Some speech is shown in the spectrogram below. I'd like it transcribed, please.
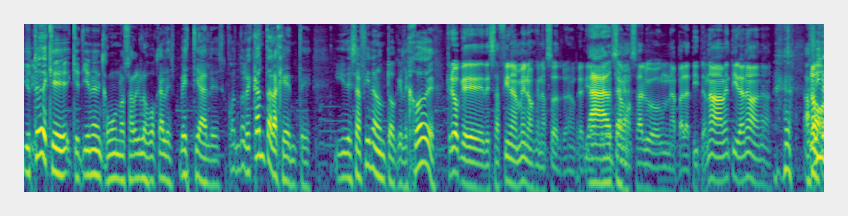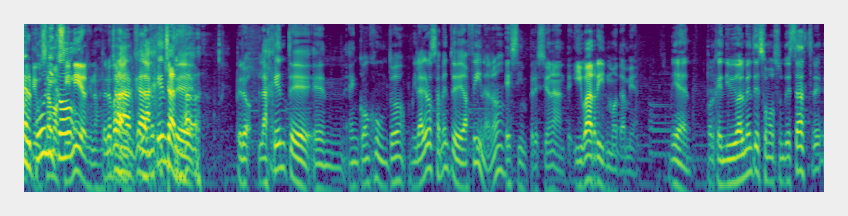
Y Sí, ustedes sí. que, que tienen como unos arreglos vocales bestiales, cuando les canta a la gente y desafinan un toque, ¿les jode? Creo que desafinan menos que nosotros, en realidad. Ah, está usamos algo, un aparatito. No, mentira, no, no. Afina no, el porque usamos público, in-ear y nos Pero para claro, la no escuchan gente, pero la gente en, en conjunto milagrosamente afina, ¿no? Es impresionante. Y va a ritmo también. Bien, porque individualmente somos un desastre,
